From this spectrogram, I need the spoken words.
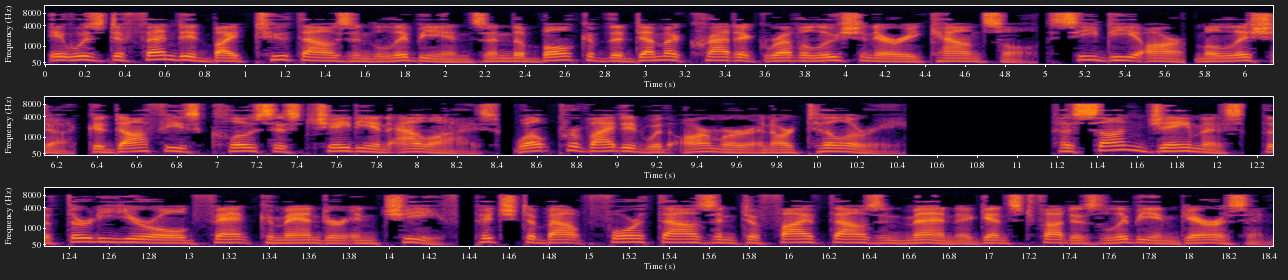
It was defended by 2,000 Libyans and the bulk of the Democratic Revolutionary Council militia, Gaddafi's closest Chadian allies, well provided with armor and artillery. Hassan Djamous, the 30-year-old FANT commander-in-chief, pitched about 4,000 to 5,000 men against Fada's Libyan garrison.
